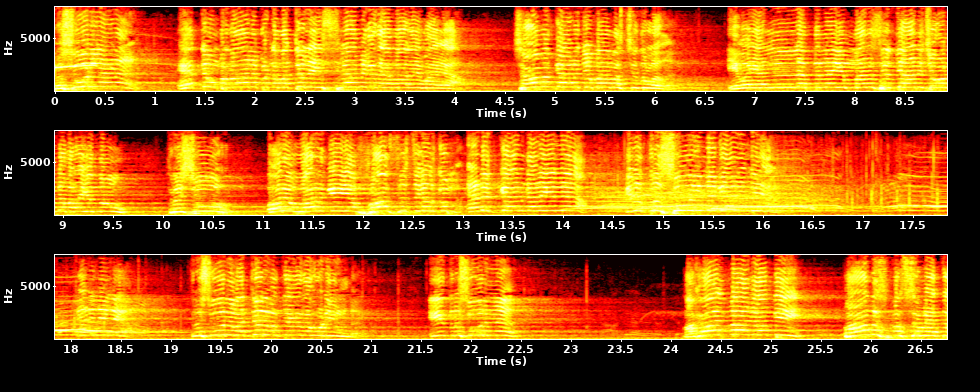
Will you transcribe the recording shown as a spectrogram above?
തൃശൂരിലാണ് ഏറ്റവും പ്രധാനപ്പെട്ട മറ്റൊരു ഇസ്ലാമിക ദേവാലയമായ ചാമക്കാട് ജുമാ മസ്ജിദ് ഉള്ളത് ഇവയെല്ലാത്തിനെയും മനസ്സിൽ ധ്യാനിച്ചുകൊണ്ട് പറയുന്നു തൃശൂർ ഒരു വർഗീയ ഫാസിസ്റ്റുകൾക്കും എടുക്കാൻ കഴിയില്ല. ഇത് തൃശൂരിന്റെ ഗ്യാരണ്ടിയാണ്. തൃശൂരിന് മറ്റൊരു പ്രത്യേകത കൂടിയുണ്ട്. ഈ തൃശൂരിന് മഹാത്മാഗാന്ധി പാദസ്പർശമേറ്റ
